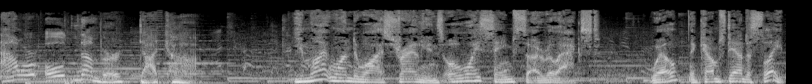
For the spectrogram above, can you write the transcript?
OurOldNumber.com. You might wonder why Australians always seem so relaxed. Well, it comes down to sleep.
